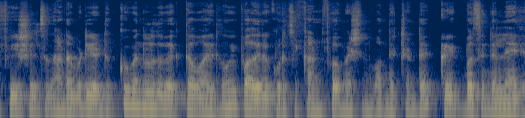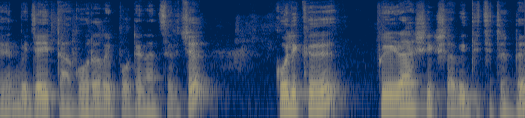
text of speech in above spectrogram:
ഒഫീഷ്യൽസ് നടപടി എടുക്കുമെന്നുള്ളത് വ്യക്തമായിരുന്നു. ഇപ്പോൾ അതിനെക്കുറിച്ച് കൺഫർമേഷൻ വന്നിട്ടുണ്ട്. ക്രിക് ബസിന്റെ ലേഖകൻ വിജയ് ടാഗോർ റിപ്പോർട്ട് ചെയ്യുന്നതനുസരിച്ച് കോഹ്ലിക്ക് പിഴ ശിക്ഷ വിധിച്ചിട്ടുണ്ട്.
